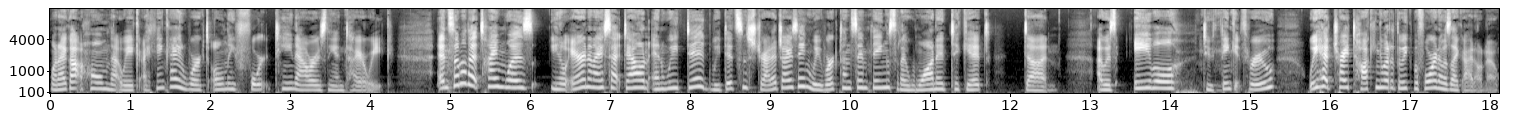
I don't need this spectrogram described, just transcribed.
When I got home that week, I think I had worked only 14 hours the entire week. And some of that time was, you know, Erin and I sat down and we did, we did some strategizing. We worked on some things that I wanted to get done. I was able to think it through. We had tried talking about it the week before and I was like, I don't know.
